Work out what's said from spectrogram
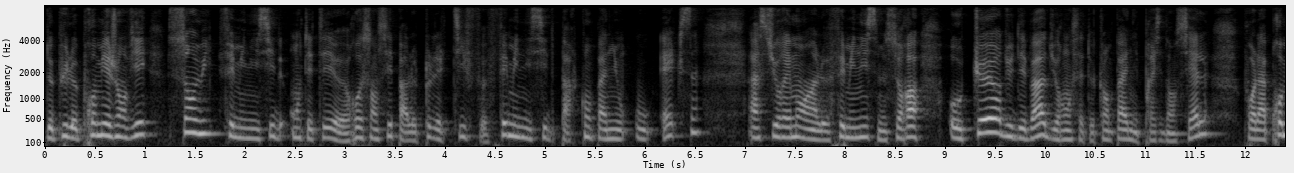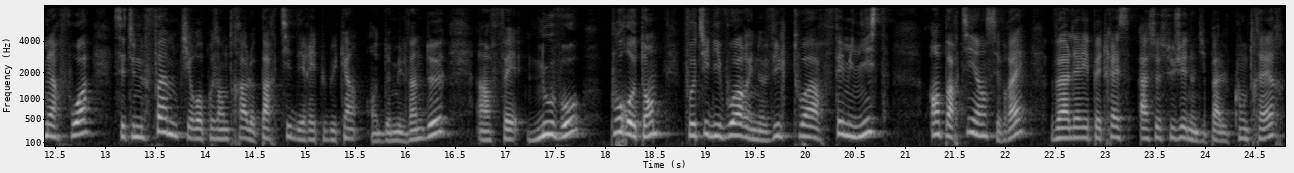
Depuis le 1er janvier, 108 féminicides ont été euh, recensés par le collectif Féminicide par compagnie ou ex. Assurément, hein, le féminisme sera au cœur du débat durant cette campagne présidentielle. Pour la première fois, c'est une femme qui représentera le Parti des Républicains en 2022, un fait nouveau. Pour autant, faut-il y voir une victoire féministe? En partie, hein, c'est vrai, Valérie Pécresse à ce sujet ne dit pas le contraire.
